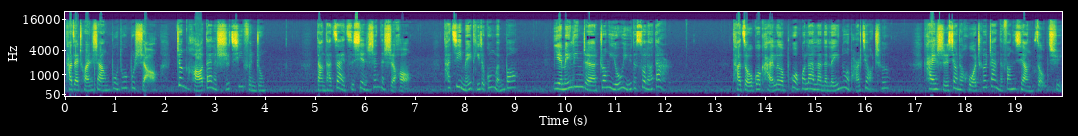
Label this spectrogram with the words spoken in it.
他在船上不多不少，正好待了十七分钟。当他再次现身的时候，他既没提着公文包，也没拎着装鱿鱼的塑料袋儿。他走过凯勒破破烂烂的雷诺牌轿车，开始向着火车站的方向走去。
